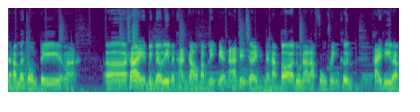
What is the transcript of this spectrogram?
นะครับเมื่อโจมตีมา เอ่อใช่ Big b e l l y เป็นฐานเก่าครับริเปลี่ยนอาร์ตเฉยๆนะครับก็ดูน่ารักฟรุงฟริงขึ้น ใครที่แบบ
